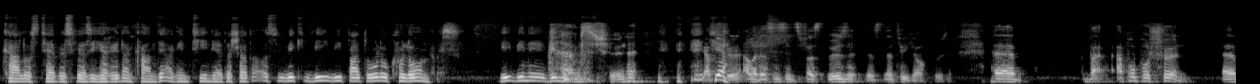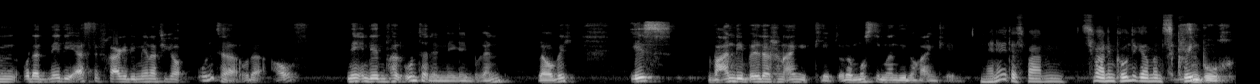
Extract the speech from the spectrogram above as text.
Carlos Tevez, wer sich erinnern kann, der Argentinier. Der schaut aus wie, wie, wie Bartolo Colon. Wie, wie eine, wie eine Ganz schöne. Ganz ja. schön. Aber das ist jetzt fast böse. Das ist natürlich auch böse. Äh, apropos schön. Ähm, oder nee, die erste Frage, die mir natürlich auch unter oder auf, nee, in dem Fall unter den Nägeln brennt, glaube ich, ist, waren die Bilder schon eingeklebt oder musste man die noch einkleben? Nee, nee, das waren, das waren im Grunde genommen Screen. Bei diesem Buch.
